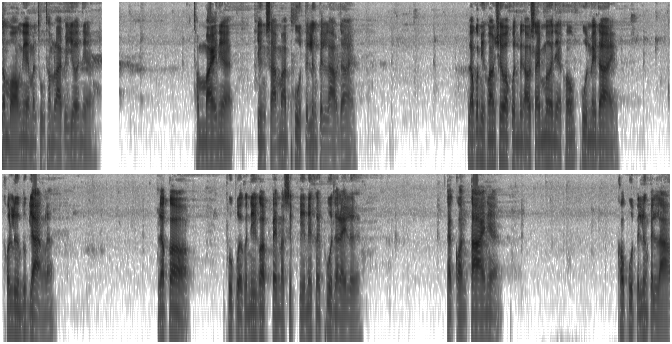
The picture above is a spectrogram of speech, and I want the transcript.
สมองเนี่ยมันถูกทำลายไปเยอะเนี่ยทำไมเนี่ยจึงสามารถพูดเป็นเรื่องเป็นราวได้ เราก็มีความเชื่อว่าคนเป็นอัลไซเมอร์เนี่ยเขาพูดไม่ได้ เขาลืมทุกอย่างแล้ว แล้วก็ผู้ป่วยคนนี้ก็เป็นมาสิบปีไม่เคยพูดอะไรเลย แต่ก่อนตายเนี่ยเขาพูดเป็นเรื่องเป็นราว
